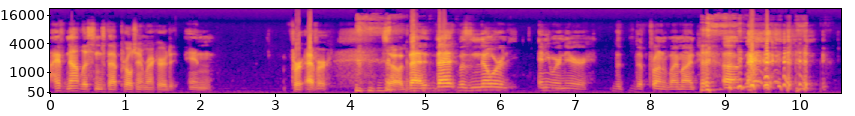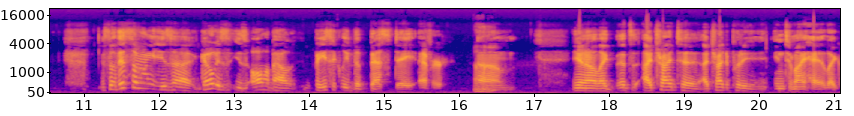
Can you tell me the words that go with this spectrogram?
I have not listened to that Pearl Jam record in forever, so that that was nowhere anywhere near the, the front of my mind. Um, so this song is uh, "Go" is is all about basically the best day ever. Uh-huh. Um, you know, like I tried to I tried to put it into my head, like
